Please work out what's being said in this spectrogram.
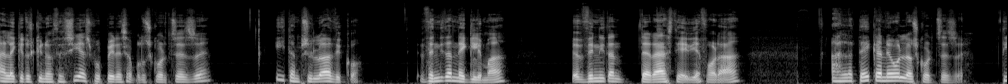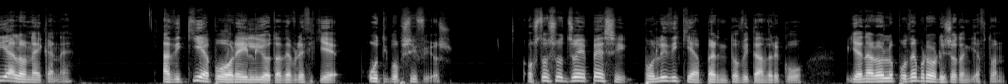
αλλά και το σκηνοθεσίας που πήρες από το Σκορτσέζε ήταν ψηλοάδικο. Δεν ήταν έγκλημα, δεν ήταν τεράστια η διαφορά, αλλά τα έκανε όλα ο Σκορτσέζε. Τι άλλο να έκανε; Αδικία που ο Ρέι Λιώτα δεν βρέθηκε ούτε υποψήφιος. Ωστόσο, ο Τζόι Πέση πολύ δικαία παίρνει το Β' ανδρικού για ένα ρόλο που δεν προοριζόταν για αυτόν.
